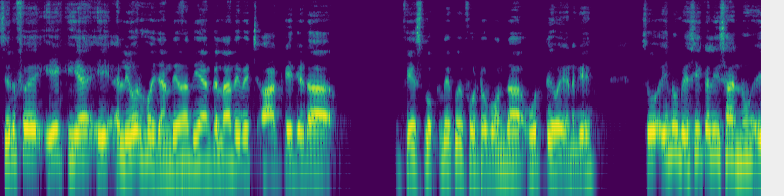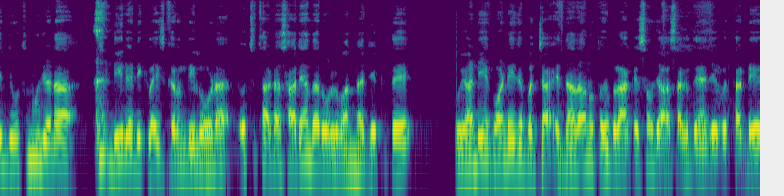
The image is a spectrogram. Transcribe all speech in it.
ਸਿਰਫ ਇਹ ਕੀ ਹੈ, ਇਹ ਅਲਿਓਰ ਹੋ ਜਾਂਦੇ ਉਹਨਾਂ ਦੀਆਂ ਗੱਲਾਂ ਦੇ ਵਿੱਚ ਆ ਕੇ ਜਿਹੜਾ ਫੇਸਬੁੱਕ ਦੇ ਕੋਈ ਫੋਟੋ ਪਾਉਂਦਾ ਉਹ ਤੇ ਹੋ ਜਾਣਗੇ। ਸੋ ਇਹਨੂੰ ਬੇਸਿਕਲੀ ਸਾਨੂੰ ਇਹ ਯੂਥ ਨੂੰ ਜਿਹੜਾ ਡੀ ਰੈਡੀਕਲਾਈਜ਼ ਕਰਨ ਦੀ ਲੋੜ ਹੈ, ਉਹ 'ਚ ਤੁਹਾਡਾ ਸਾਰਿਆਂ ਦਾ ਰੋਲ ਬਣਦਾ ਜੇ ਕਿਤੇ ਕੋਈ ਆਂਢੀ ਗੁਆਂਢੀ ਜੇ ਬੱਚਾ ਇਦਾਂ ਦਾ ਉਹਨੂੰ ਤੁਸੀਂ ਬੁਲਾ ਕੇ ਸਮਝਾ ਸਕਦੇ ਆ, ਜੇ ਕੋਈ ਤੁਹਾਡੇ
